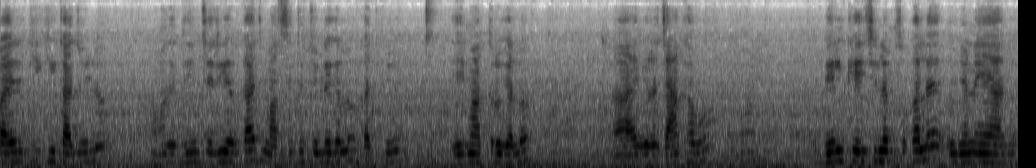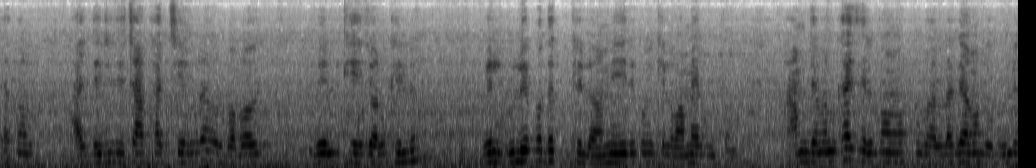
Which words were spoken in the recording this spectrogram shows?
বাইরে কি কি কাজ হলো আমাদের দিনচর্যার কাজ মাসিতে চলে গেল কাজ করে, এই মাত্র গেল। এবারে চা খাব। বেল খেয়েছিলাম সকালে, ওই জন্য এখন আজ দেরিতে চা খাচ্ছি আমরা, ওর বাবা বেল খেয়ে জল খেলো। বেল গুলে পদে খেলো, আমি এরকমই খেলাম, আমের মতন। আম যেমন খাই, সেরকম আমার খুব ভালো লাগে, আমাকে গুলে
